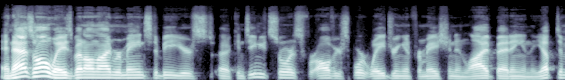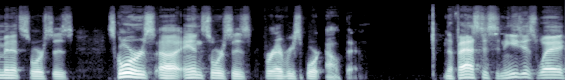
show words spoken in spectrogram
And as always, BetOnline remains to be your uh, continued source for all of your sport wagering information and live betting and the up to minute sources, scores, uh, and sources for every sport out there. The fastest and easiest way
